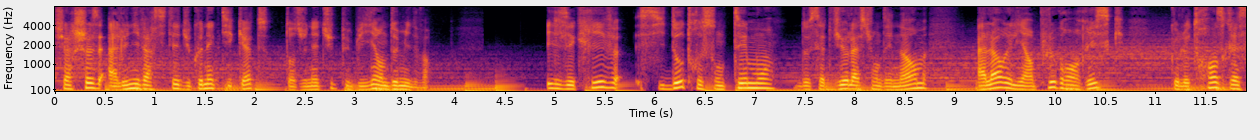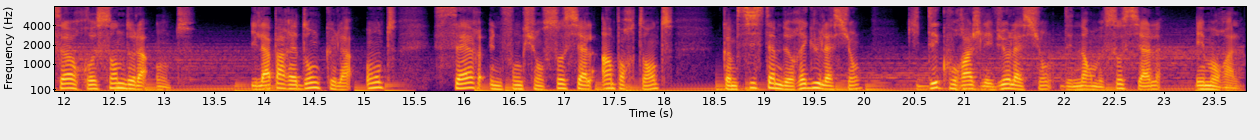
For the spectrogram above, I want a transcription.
chercheuse à l'Université du Connecticut dans une étude publiée en 2020. Ils écrivent Si d'autres sont témoins de cette violation des normes, alors il y a un plus grand risque que le transgresseur ressente de la honte. Il apparaît donc que la honte sert une fonction sociale importante comme système de régulation qui décourage les violations des normes sociales et morales.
